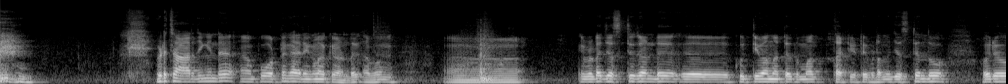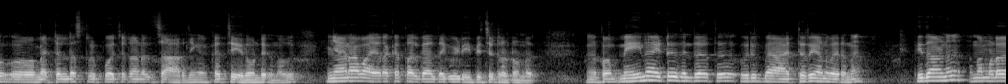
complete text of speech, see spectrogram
ഇവിടെ ചാർജിങ്ങിന്റെ പോർട്ടും കാര്യങ്ങളൊക്കെ ഉണ്ട്. അപ്പം ഇവിടെ ജസ്റ്റ് രണ്ട് കുറ്റി വന്നിട്ട് ഇതുമ്പോൾ തട്ടിയിട്ട് ഇവിടെ നിന്ന് ജസ്റ്റ് എന്തോ ഒരു മെറ്റലിന്റെ സ്ട്രിപ്പ് വെച്ചിട്ടാണ് ഇത് ചാർജിങ് ഒക്കെ ചെയ്തുകൊണ്ടിരുന്നത് ഞാൻ ആ വയറൊക്കെ തൽക്കാലത്തേക്ക് വിടിപ്പിച്ചിട്ടിട്ടുണ്ട് അപ്പം മെയിനായിട്ട് ഇതിന്റെ അകത്ത് ഒരു ബാറ്ററിയാണ് വരുന്നത്. ഇതാണ് നമ്മുടെ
